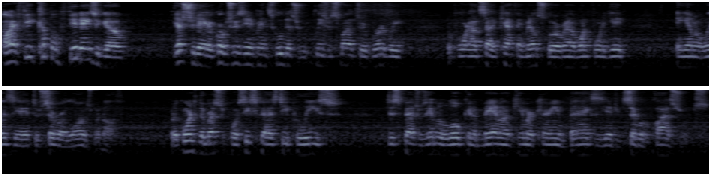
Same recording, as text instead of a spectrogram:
All right, a few couple few days ago, yesterday, a Corpus Christi Independent School District police responded to a burglary report outside Kaffie Middle School around 1:48 a.m. on Wednesday after several alarms went off. But according to the arrest report, CCPISD police dispatch was able to locate a man on camera carrying bags as he entered several classrooms.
